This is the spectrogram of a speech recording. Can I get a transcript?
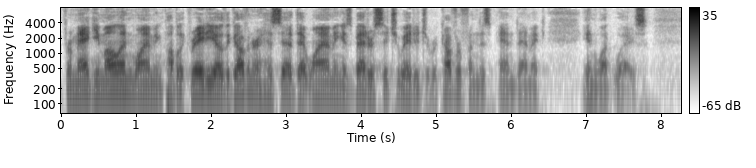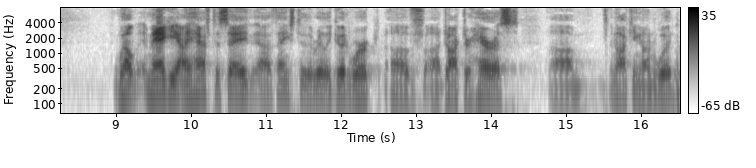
From Maggie Mullen, Wyoming Public Radio, the governor has said that Wyoming is better situated to recover from this pandemic. In what ways? Well, Maggie, I have to say, uh, thanks to the really good work of uh, Dr. Harris, um, knocking on wood,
